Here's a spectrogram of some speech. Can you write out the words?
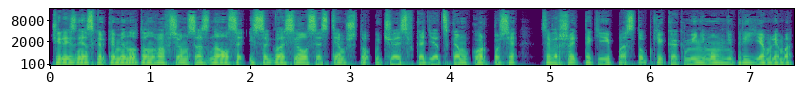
Через несколько минут он во всем сознался и согласился с тем, что, учась в кадетском корпусе, совершать такие поступки как минимум неприемлемо.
